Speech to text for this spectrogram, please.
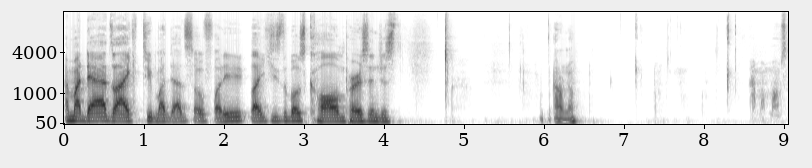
And my dad's like, dude, my dad's so funny. Like, he's the most calm person. Just, I don't know. And my mom's,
